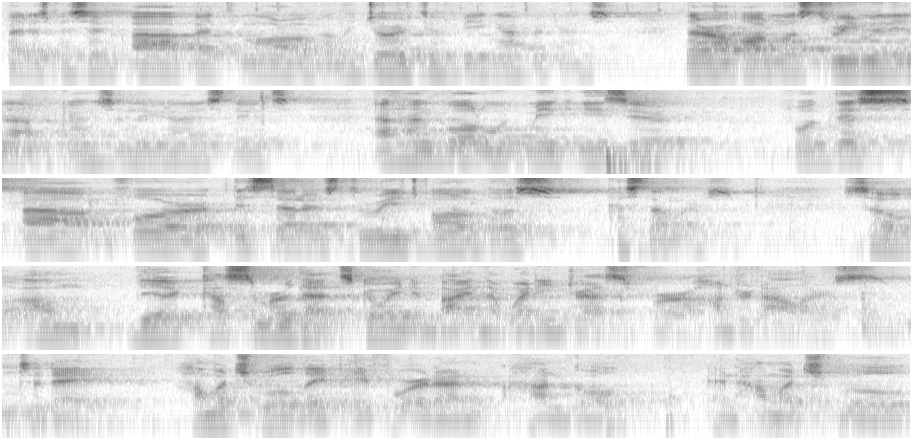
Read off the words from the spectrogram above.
but a specific, uh, but more of a majority of being Africans. There are almost three million Africans in the United States, and Hangol would make easier for this uh, for these sellers to reach all of those customers. So um, the customer that's going and buying the wedding dress for hundred dollars today, how much will they pay for it on Hangol, and how much will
